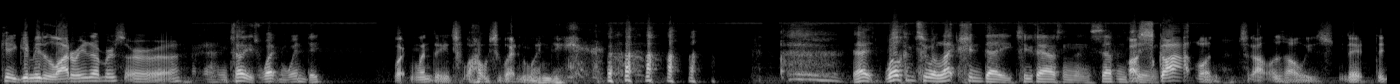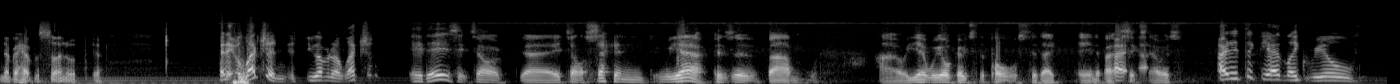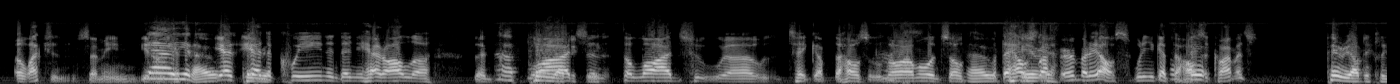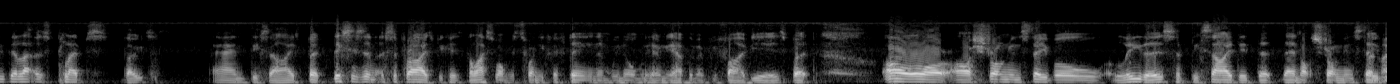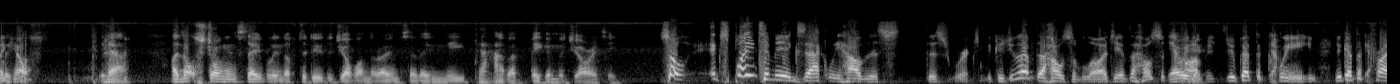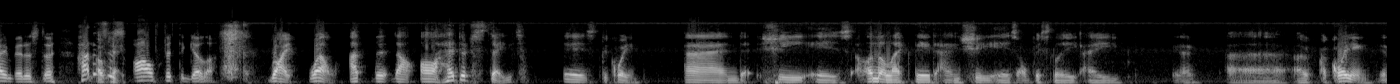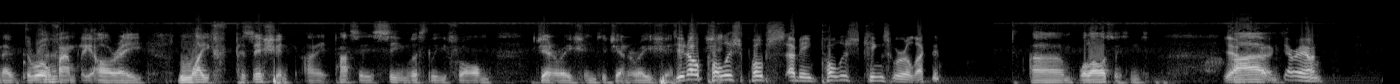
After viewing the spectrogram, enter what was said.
Can you give me the lottery numbers or uh, I can tell you it's wet and windy. wet and windy? It's always wet and windy. Yeah, welcome to Election Day 2017. Oh, Scotland. Scotland's always they they never have the sun up there. Any election? Do you have an election? It is. It's our uh, it's our second. Yeah, because of um, oh yeah, we all go to the polls today in about I- six hours. I didn't think you had like real elections. I mean, you yeah, know, you you know. You had, you had the Queen, and then you had all the the uh, lords and the lords who uh, take up the House of the Normal, and so No, what the hell's period- left for everybody else? What do you get? The Well, House per- of Commons? periodically they let us plebs vote and decide. But this isn't a surprise because the last one was 2015, and we normally only have them every five years. But our, our strong and stable leaders have decided that they're not strong and stable like enough. Yeah, are not strong and stable enough to do the job on their own, so they need to have a bigger majority. So explain to me exactly how this this works because you have the House of Lords, you have the House of Yeah. Commons, you've got the Yeah. Queen, you've got the Yeah. Prime Minister. How does Okay. this all fit together? Right. Well, at the, now our head of state is the Queen, and she is unelected, and she is obviously a, you know, uh, a, a queen. You know, the royal Uh-huh. family are a life position, and it passes seamlessly from generation to generation. Do you know She- Polish popes? I mean, Polish kings were elected. um, well, ours isn't. Yeah, Um, carry on.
